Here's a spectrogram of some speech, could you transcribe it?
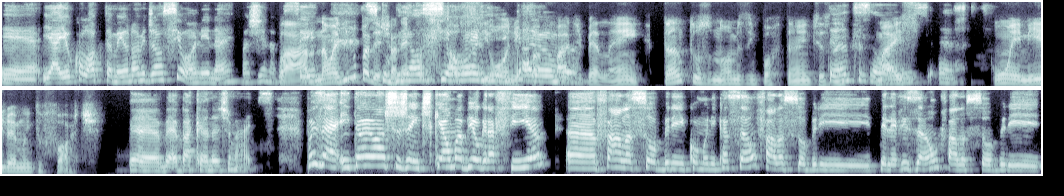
É, e aí eu coloco também o nome de Alcione, né? Imagina claro, você. Não, a gente não pode deixar, né? Alcione, Alcione Papá de Belém, tantos nomes importantes, né? tantos né? Nomes, Mas é. com o Emílio é muito forte. É, é, bacana demais. Pois é, então eu acho, gente, que é uma biografia, uh, fala sobre comunicação, fala sobre televisão, fala sobre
